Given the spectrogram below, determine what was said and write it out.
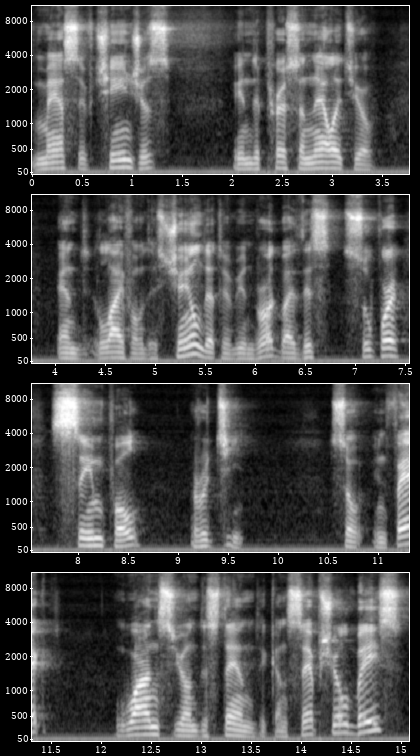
massive changes in the personality of and life of this channel that have been brought by this super simple routine. So in fact, once you understand the conceptual base,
